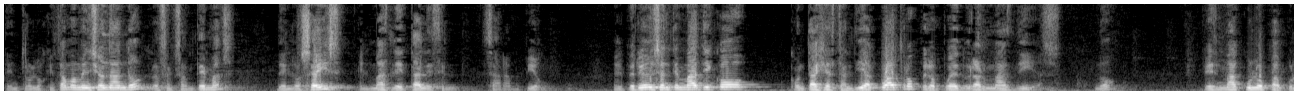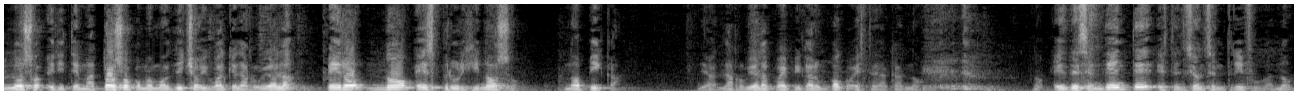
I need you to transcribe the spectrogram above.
Dentro de los que estamos mencionando, los exantemas, de los seis, el más letal es el sarampión. El periodo exantemático contagia hasta el día 4, pero puede durar más días. ¿no? Es máculo papuloso eritematoso, como hemos dicho, igual que la rubiola, pero no es pruriginoso, no pica. La rubiola puede picar un poco, este de acá. ¿no? Es descendente, extensión centrífuga. ¿no?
